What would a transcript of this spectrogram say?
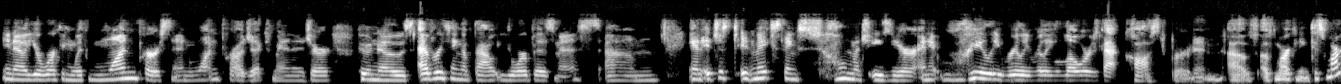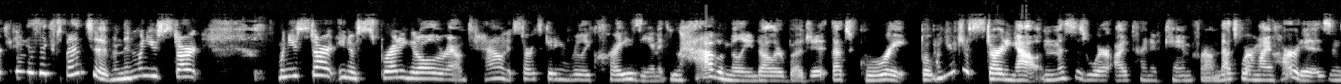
you know you're working with one person one project manager who knows everything about your business um, and it just it makes things so much easier and it really really really lowers that cost burden of of marketing because marketing is expensive and then when you start when you start, you know, spreading it all around town, it starts getting really crazy. And if you have a million dollar budget, that's great. But when you're just starting out, and this is where I kind of came from, that's where my heart is. And,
